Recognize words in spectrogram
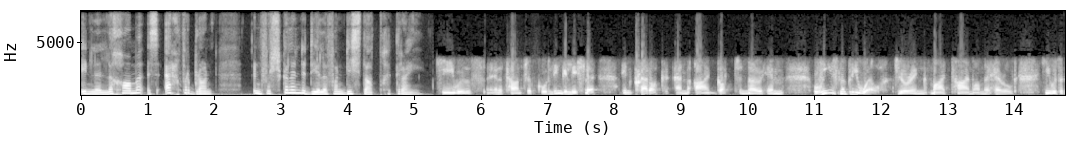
en hulle liggame is erg verbrand in verskillende dele van die stad gekry. He was a township called Lingelisle in Craddock, and I got to know him reasonably well during my time on the Herald. He was a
